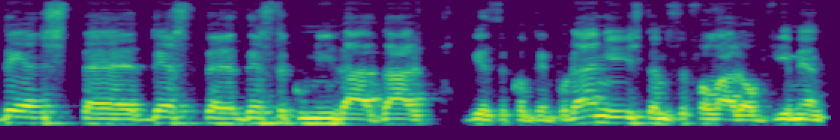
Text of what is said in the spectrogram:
desta, desta, desta comunidade da arte portuguesa contemporânea. Estamos a falar, obviamente,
